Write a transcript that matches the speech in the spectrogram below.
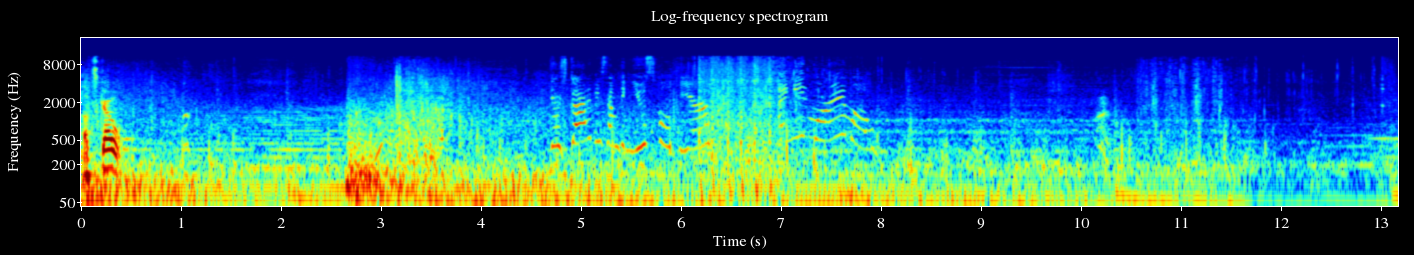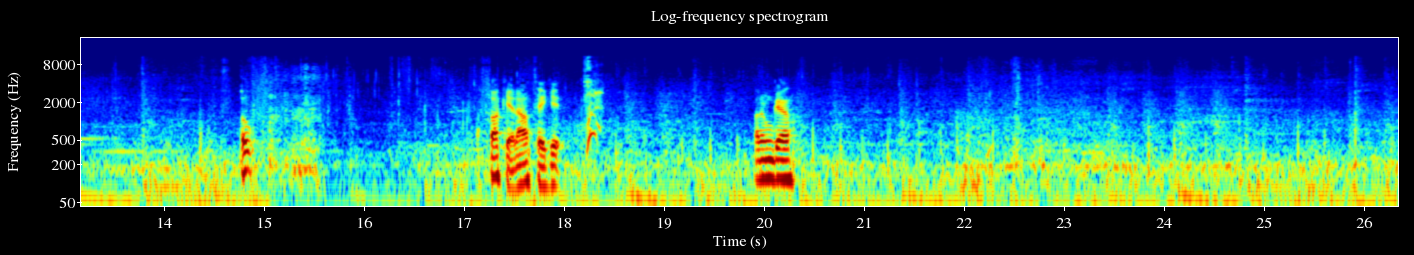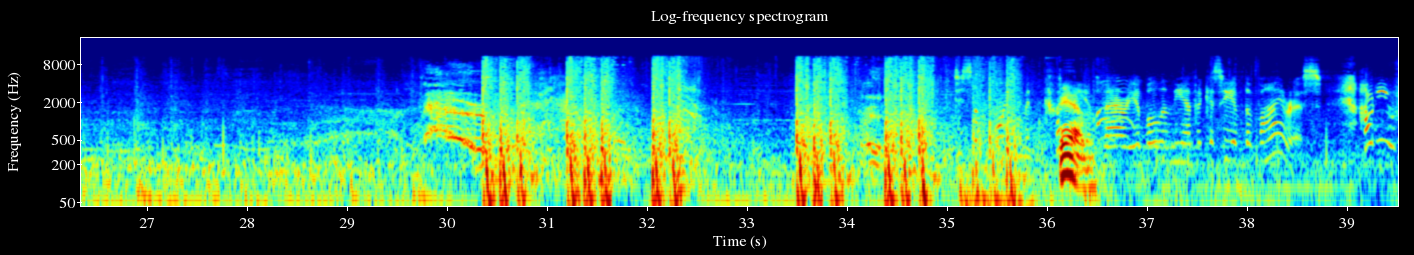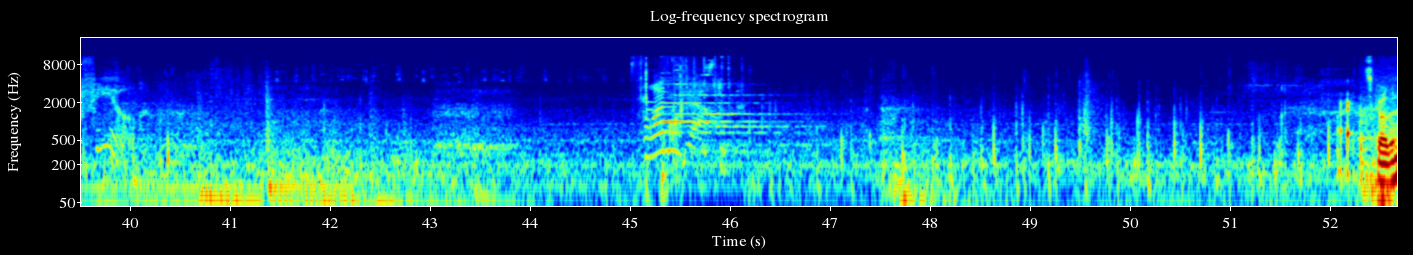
Let's go. There's gotta be something useful here. I need more ammo. Oh. Fuck it, I'll take it. Let him go. Damn. a variable in the efficacy of the virus. How do you feel? One down. All right, let's go to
